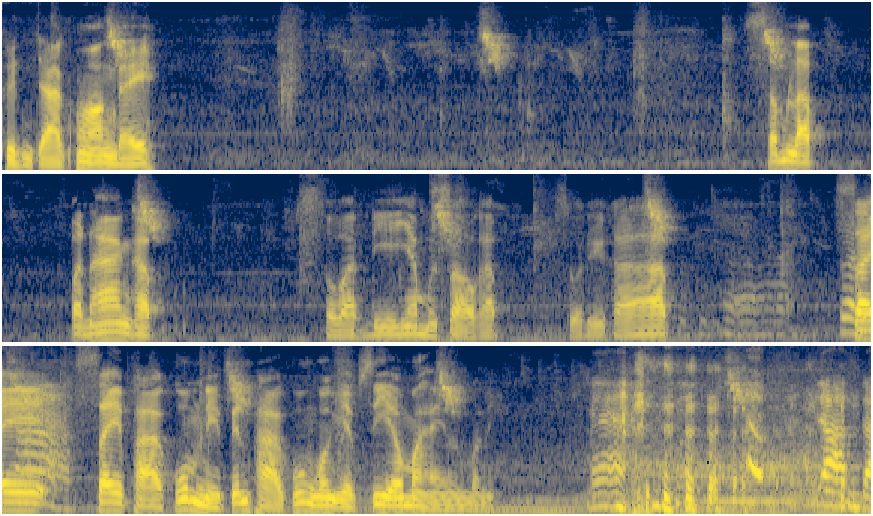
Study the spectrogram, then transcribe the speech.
ขึ้นจากห้องใดสำหรับปานางครับ สวัสดีย่ามมือเสาครับ สวัสดีครับ ใส่ใส่ผ้าคลุ้มนี่เป็นผ้าคลุ้มของเอฟซีเอามาให้มันบ่นี่แม่ ยานด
